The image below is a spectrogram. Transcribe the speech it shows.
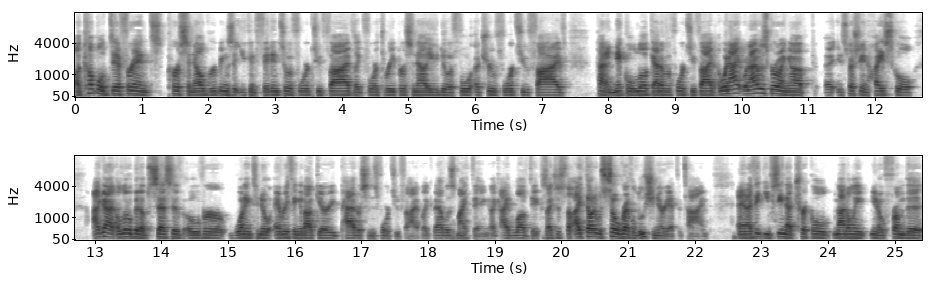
a couple different personnel groupings that you can fit into a four two five, like four three personnel. You can do a four a true four two five kind of nickel look out of a four two five. When I when I was growing up, uh, especially in high school, I got a little bit obsessive over wanting to know everything about Gary Patterson's 425. Like that was my thing. Like I loved it because I just thought, I thought it was so revolutionary at the time. And I think you've seen that trickle not only, you know, from the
